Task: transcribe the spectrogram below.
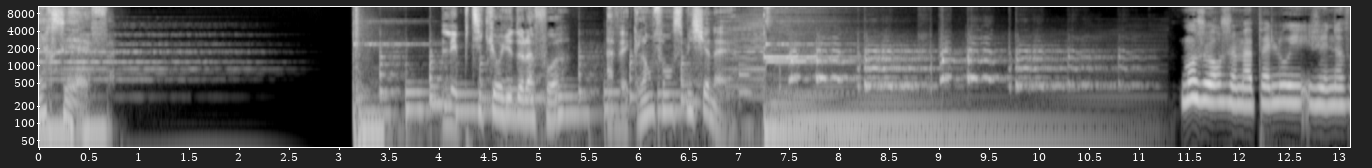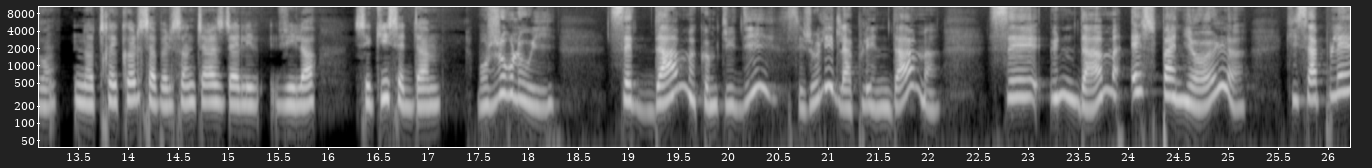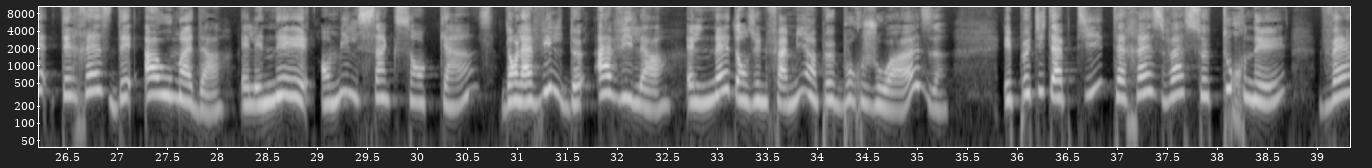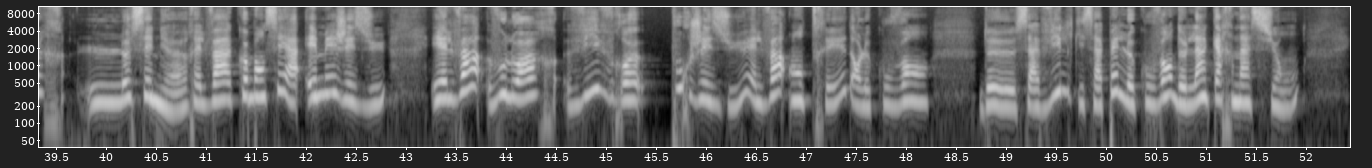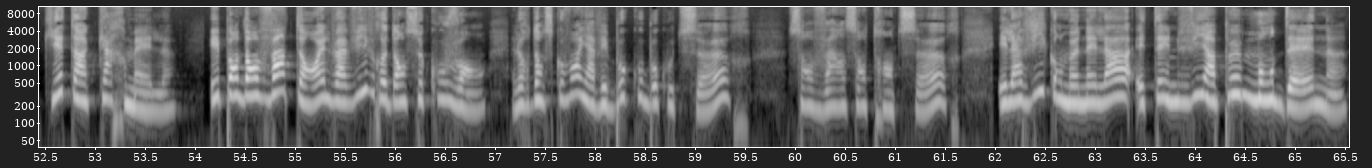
RCF. Les petits curieux de la foi avec l'enfance missionnaire. Bonjour, je m'appelle Louis, j'ai 9 ans. Notre école s'appelle Sainte-Thérèse d'Alevilla. C'est qui cette dame? Bonjour Louis. Cette dame, comme tu dis, c'est joli de l'appeler une dame, c'est une dame espagnole qui s'appelait Thérèse de Ahumada. Elle est née en 1515 dans la ville de Avila. Elle naît dans une famille un peu bourgeoise et petit à petit, Thérèse va se tourner vers le Seigneur. Elle va commencer à aimer Jésus et elle va vouloir vivre pour Jésus. Elle va entrer dans le couvent de sa ville qui s'appelle le couvent de l'Incarnation, qui est un Carmel. Et pendant vingt ans, elle va vivre dans ce couvent. Alors dans ce couvent, il y avait beaucoup, beaucoup de sœurs, 120, 130 sœurs, et la vie qu'on menait là était une vie un peu mondaine.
